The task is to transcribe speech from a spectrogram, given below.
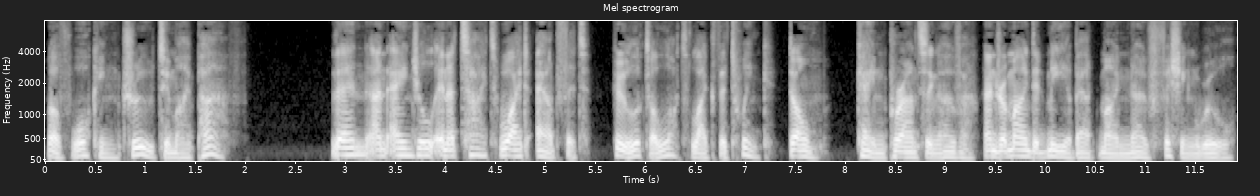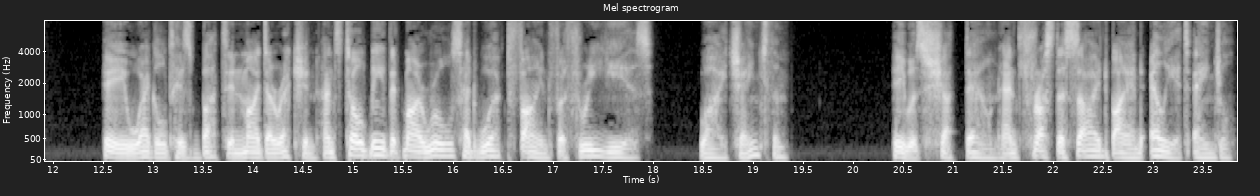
of walking true to my path. Then an angel in a tight white outfit, who looked a lot like the twink, Dom, came prancing over and reminded me about my no fishing rule. He waggled his butt in my direction and told me that my rules had worked fine for three years. Why change them? He was shut down and thrust aside by an Elliot angel.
